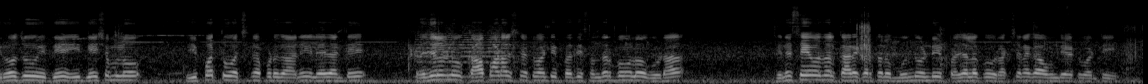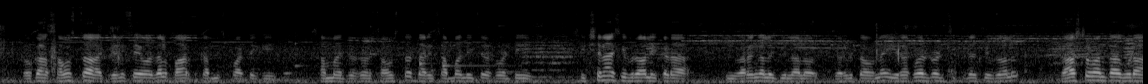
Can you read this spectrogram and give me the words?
ఈరోజు దే ఈ దేశంలో విపత్తు వచ్చినప్పుడు కానీ లేదంటే ప్రజలను కాపాడాల్సినటువంటి ప్రతి సందర్భంలో కూడా జనసేవదల్ కార్యకర్తలు ముందుండి ప్రజలకు రక్షణగా ఉండేటువంటి ఒక సంస్థ జనసేవదల్ భారత కమ్యూనిస్ట్ పార్టీకి సంబంధించినటువంటి సంస్థ. దానికి సంబంధించినటువంటి శిక్షణా శిబిరాలు ఇక్కడ ఈ వరంగల్ జిల్లాలో జరుగుతూ ఉన్నాయి. ఈ రకమైనటువంటి శిక్షణా శిబిరాలు రాష్ట్రం అంతా కూడా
